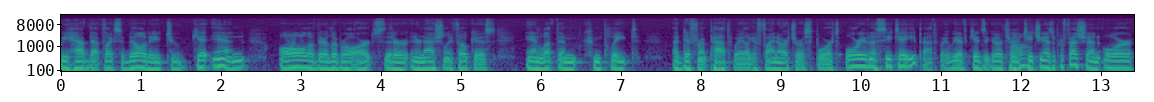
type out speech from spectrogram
we have that flexibility to get in all of their liberal arts that are internationally focused and let them complete a different pathway, like a fine arts or a sport, or even a CTE pathway. We have kids that go through wow. teaching as a profession, or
